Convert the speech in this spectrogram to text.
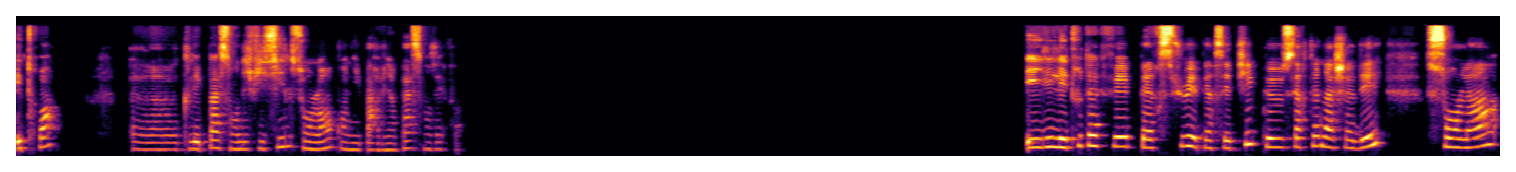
étroit, que les pas sont difficiles, sont lents, qu'on n'y parvient pas sans effort. Et il est tout à fait perçu et perceptible que certaines HAD sont là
